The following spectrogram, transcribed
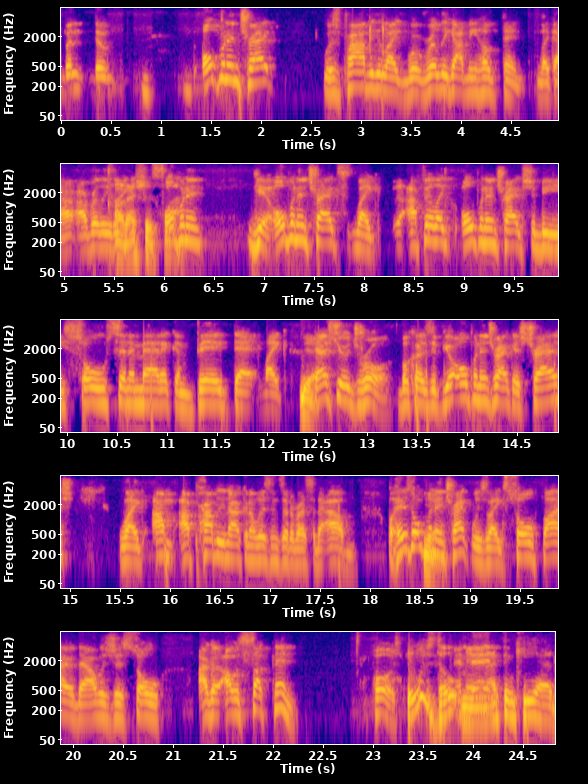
when the opening track was probably like what really got me hooked in. Like I, I really Oh, like that shit slap. Yeah, opening tracks like I feel like opening tracks should be so cinematic and big that like Yeah. that's your draw. Because if your opening track is trash, like I'm I'm probably not gonna listen to the rest of the album. But his opening Yeah. track was like so fire that I was just so I got I was sucked in. Pause. It was dope, And man. then- I think he had,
